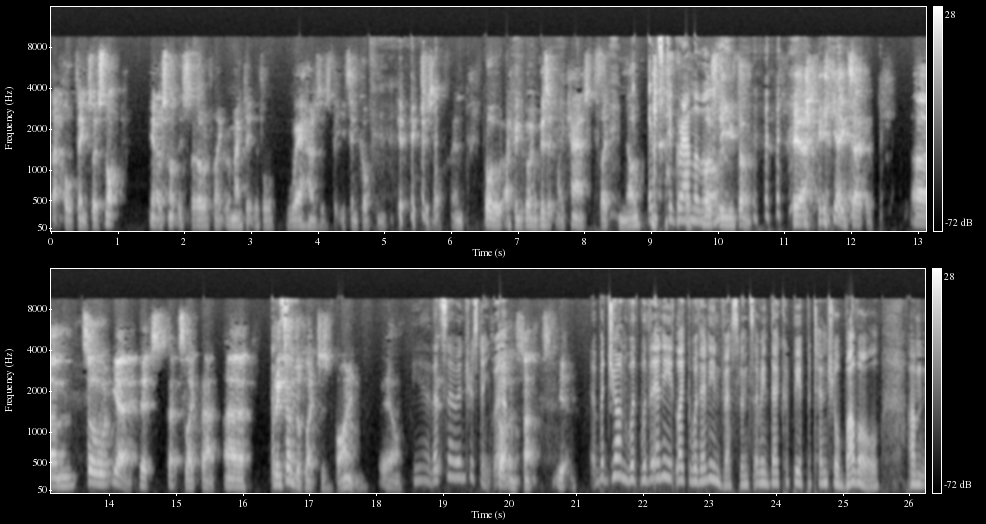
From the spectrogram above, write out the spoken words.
that whole thing. So it's not, you know, it's not this sort of like romantic little warehouses that you think of and get pictures of. And, oh, I can go and visit my cask. It's like, no. Instagrammable. Mostly you don't. yeah, yeah, exactly. Um, so yeah, it's, that's like that. Uh, but that's in terms so, of like just buying, you know. Yeah, that's so interesting. Scotland's that's, yeah. But John, with with any like with any investments, I mean, there could be a potential bubble. Um,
